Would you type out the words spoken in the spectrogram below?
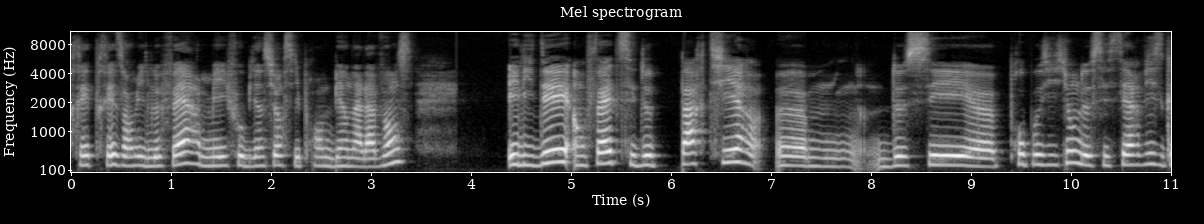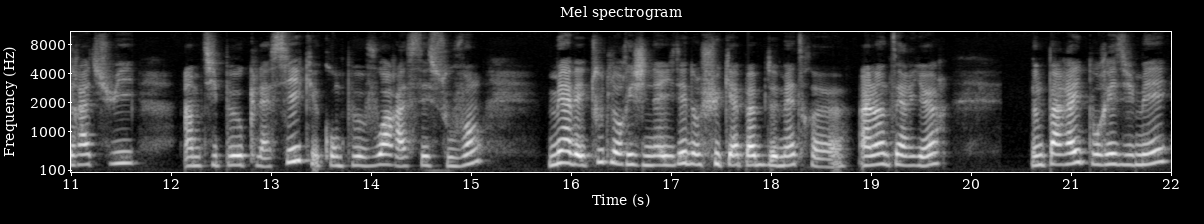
très très envie de le faire, mais il faut bien sûr s'y prendre bien à l'avance. Et l'idée, en fait, c'est de partir euh, de ces euh, propositions, de ces services gratuits un petit peu classiques qu'on peut voir assez souvent, mais avec toute l'originalité dont je suis capable de mettre euh, à l'intérieur. Donc pareil, pour résumer,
